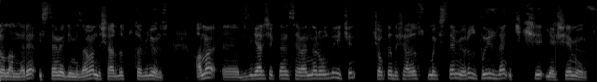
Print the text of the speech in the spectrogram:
olanları istemediğimiz zaman dışarıda tutabiliyoruz. Ama e, bizi gerçekten sevenler olduğu için çok da dışarıda tutmak istemiyoruz. Bu yüzden iki kişi yaşayamıyoruz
